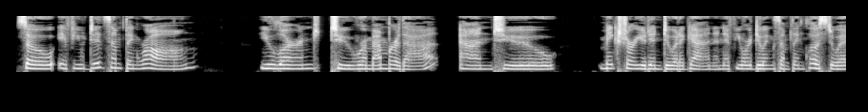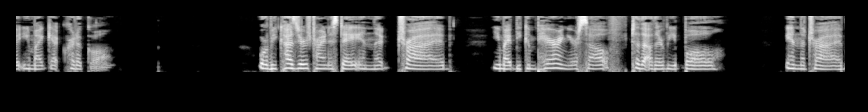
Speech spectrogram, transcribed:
So if you did something wrong, you learned to remember that and to make sure you didn't do it again. And if you were doing something close to it, you might get critical. Or because you're trying to stay in the tribe, you might be comparing yourself to the other people in the tribe,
